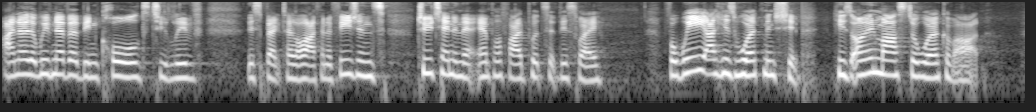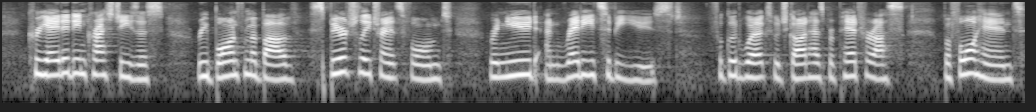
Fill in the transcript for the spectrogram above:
I know that we've never been called to live this spectator life, and Ephesians 2:10 in the Amplified puts it this way: "For we are His workmanship, His own masterwork of art, created in Christ Jesus, reborn from above, spiritually transformed, renewed, and ready to be used for good works which God has prepared for us beforehand,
